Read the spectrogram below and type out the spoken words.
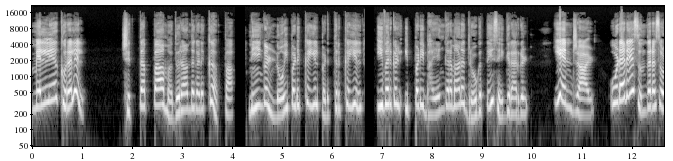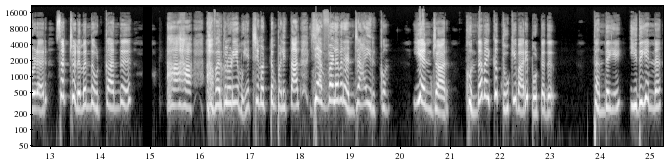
மெல்லிய குரலில் சித்தப்பா மதுராந்தகனுக்கு அப்பா நீங்கள் நோய் படுக்கையில் படுத்திருக்கையில் இவர்கள் இப்படி பயங்கரமான துரோகத்தை செய்கிறார்கள். என்றாள். உடனே சுந்தர சோழர் சற்று நிமிர்ந்து உட்கார்ந்து ஆஹா அவர்களுடைய முயற்சி மட்டும் பழித்தால் எவ்வளவு நன்றாயிருக்கும் என்றார். குந்தவைக்கு தூக்கி வாரி போட்டது. தந்தையே இது என்ன?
